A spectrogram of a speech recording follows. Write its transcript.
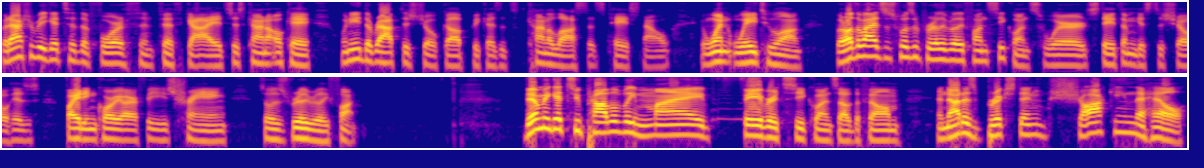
but after we get to the fourth and fifth guy, it's just kind of okay, we need to wrap this joke up because it's kind of lost its taste now. It went way too long. But otherwise, this was a really, really fun sequence where Statham gets to show his fighting choreography, his training. So it was really, really fun. Then we get to probably my favorite sequence of the film, and that is Brixton shocking the hell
